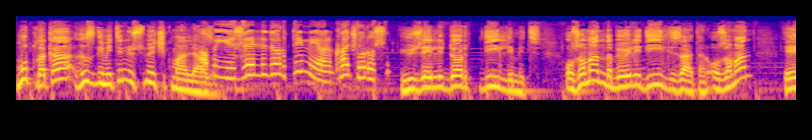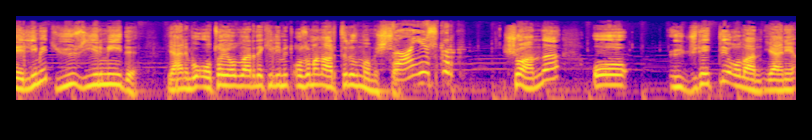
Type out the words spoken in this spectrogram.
Mutlaka hız limitinin üstüne çıkman lazım. Abi 154 değil mi yani? Kaç orası? 154 değil limit. O zaman da böyle değildi zaten. O zaman e, limit 120 idi. Yani bu otoyollardaki limit o zaman artırılmamıştı. Şu an 140. Şu anda o ücretli olan yani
